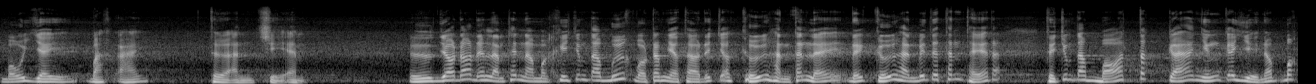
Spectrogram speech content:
mỗi giây bác ái, Thưa anh chị em. Do đó để làm thế nào mà khi chúng ta bước vào trong nhà thờ Để cho cử hành thánh lễ, Để cử hành bí tích thánh thể đó, Thì chúng ta bỏ tất cả những cái gì nó bất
